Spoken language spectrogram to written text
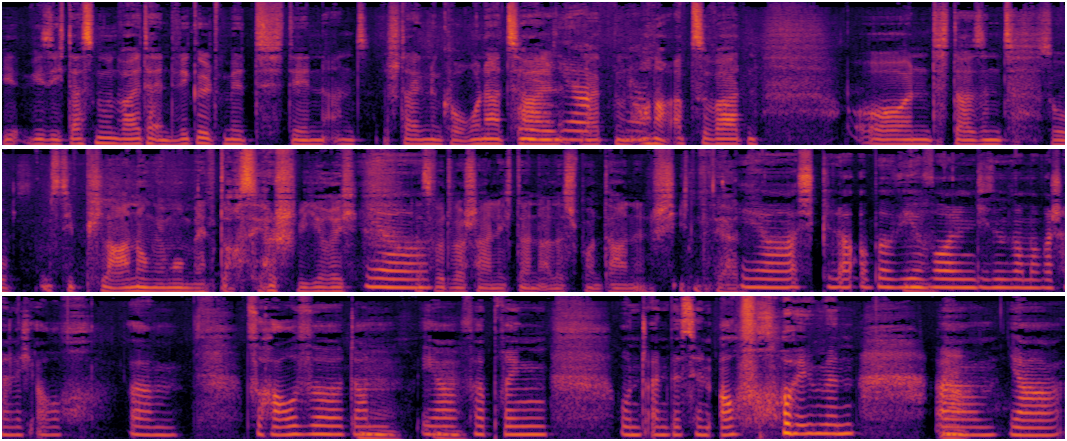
wie, wie sich das nun weiterentwickelt mit den ansteigenden Corona-Zahlen, mhm, ja, bleibt nun ja. auch noch abzuwarten. Und da sind so ist die Planung im Moment doch sehr schwierig. Ja. Das wird wahrscheinlich dann alles spontan entschieden werden. Ja, ich glaube, wir mhm. wollen diesen Sommer wahrscheinlich auch ähm, zu Hause dann mhm. eher mhm. verbringen und ein bisschen aufräumen. Ja. Ähm, ja,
